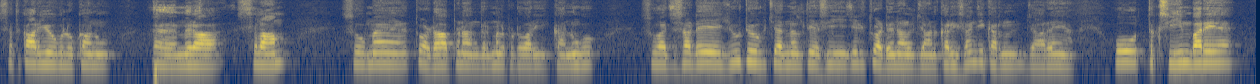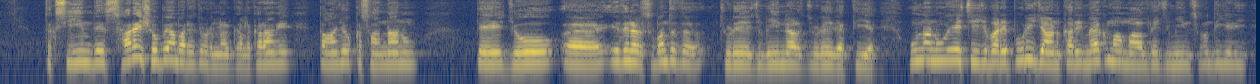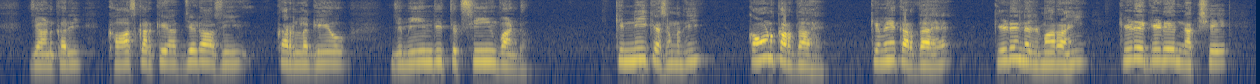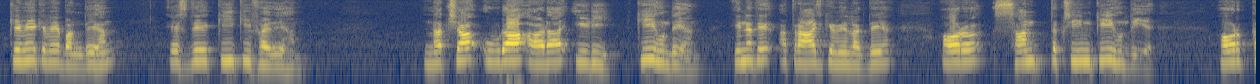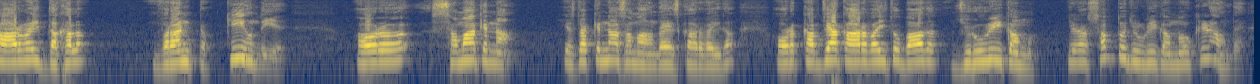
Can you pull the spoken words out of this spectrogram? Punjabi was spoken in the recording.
ਸਤਿਕਾਰਯੋਗ ਲੋਕਾਂ ਨੂੰ ਮੇਰਾ ਸਲਾਮ। ਸੋ ਮੈਂ ਤੁਹਾਡਾ ਆਪਣਾ ਨਿਰਮਲ ਪਟਵਾਰੀ ਕਾਨੂੰਗੋ। ਸੋ ਅੱਜ ਸਾਡੇ YouTube ਚੈਨਲ ਤੇ ਅਸੀਂ ਜਿਹੜੀ ਤੁਹਾਡੇ ਨਾਲ ਜਾਣਕਾਰੀ ਸਾਂਝੀ ਕਰਨ ਜਾ ਰਹੇ ਹਾਂ, ਉਹ ਤਕਸੀਮ ਬਾਰੇ ਹੈ। ਤਕਸੀਮ ਦੇ ਸਾਰੇ ਸ਼ੋਭਿਆਂ ਬਾਰੇ ਤੁਹਾਡੇ ਨਾਲ ਗੱਲ ਕਰਾਂਗੇ, ਤਾਂ ਜੋ ਕਿਸਾਨਾਂ ਨੂੰ ਤੇ ਜੋ ਇਹਦੇ ਨਾਲ ਸੰਬੰਧਿਤ ਜੁੜੇ, ਜ਼ਮੀਨ ਨਾਲ ਜੁੜੇ ਵਿਅਕਤੀ ਹੈ, ਉਹਨਾਂ ਨੂੰ ਇਸ ਚੀਜ਼ ਬਾਰੇ ਪੂਰੀ ਜਾਣਕਾਰੀ, ਮਹਿਕਮਾ ਮਾਲ ਦੇ ਜ਼ਮੀਨ ਸੰਬੰਧੀ ਜਿਹੜੀ ਜਾਣਕਾਰੀ, ਖਾਸ ਕਰਕੇ ਅੱਜ ਜਿਹੜਾ ਅਸੀਂ ਕਰਨ ਲੱਗੇ ਹਾਂ, ਉਹ ਜ਼ਮੀਨ ਦੀ ਤਕਸੀਮ ਵੰਡ। ਕਿੰਨੀ ਕਿਸਮ ਦੀ, ਕੌਣ ਕਰਦਾ ਹੈ, ਕਿਵੇਂ ਕਰਦਾ ਹੈ, ਕਿਹੜੇ ਨਿਯਮਾਂ ਰਾਹੀਂ, ਕਿਹੜੇ ਕਿਹੜੇ ਨਕਸ਼ੇ ਕਿਵੇਂ ਕਿਵੇਂ ਬਣਦੇ ਹਨ, ਇਸ ਦੇ ਕੀ ਕੀ ਫਾਇਦੇ ਹਨ। ਨਕਸ਼ਾ, ਊੜਾ, ਆੜਾ, ਈੜੀ ਕੀ ਹੁੰਦੇ ਹਨ, ਇਹਨਾਂ ਤੇ ਇਤਰਾਜ਼ ਕਿਵੇਂ ਲੱਗਦੇ ਆ, ਔਰ ਸੰਦ ਤਕਸੀਮ ਕੀ ਹੁੰਦੀ ਹੈ, ਔਰ ਕਾਰਵਾਈ ਦਖਲ, ਵਾਰੰਟ ਕੀ ਹੁੰਦੀ ਹੈ, ਔਰ ਸਮਾਂ ਕਿੰਨਾ, ਇਸ ਦਾ ਕਿੰਨਾ ਸਮਾਂ ਹੁੰਦਾ ਇਸ ਕਾਰਵਾਈ ਦਾ ਔਰ ਕਬਜ਼ਾ ਕਾਰਵਾਈ ਤੋਂ ਬਾਅਦ ਜ਼ਰੂਰੀ ਕੰਮ, ਜਿਹੜਾ ਸਭ ਤੋਂ ਜ਼ਰੂਰੀ ਕੰਮ ਹੈ ਉਹ ਕਿਹੜਾ ਹੁੰਦਾ ਹੈ?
